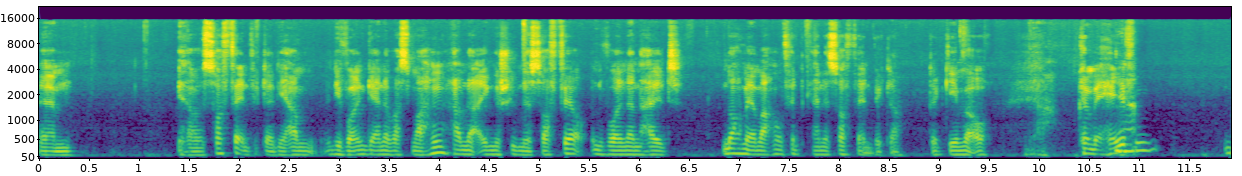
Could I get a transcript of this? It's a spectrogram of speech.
ähm, Softwareentwickler, die haben, die wollen gerne was machen, haben eine eigengeschriebene Software und wollen dann halt noch mehr machen und finden keine Softwareentwickler. Da gehen wir auch, ja. können wir helfen, ja.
